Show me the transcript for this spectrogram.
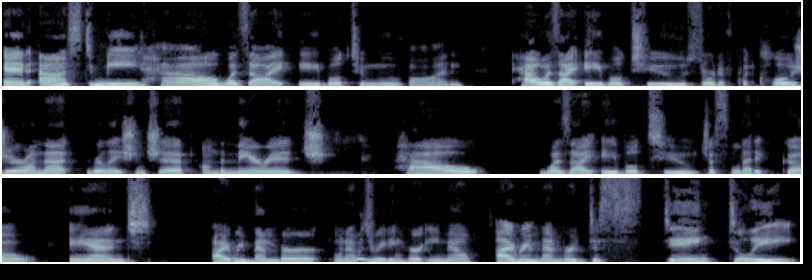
and asked me how was I able to move on? How was I able to sort of put closure on that relationship, on the marriage? How was I able to just let it go? And I remember when I was reading her email, I remember distinctly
